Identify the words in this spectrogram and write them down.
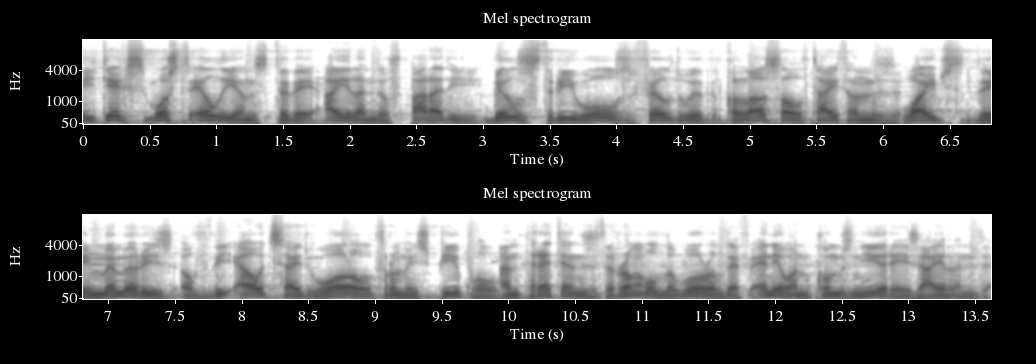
He takes most Eldians to the island of Paradis, builds three walls filled with colossal titans, wipes the memories of the outside world from his people, and threatens to rumble the world if anyone comes near his island.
